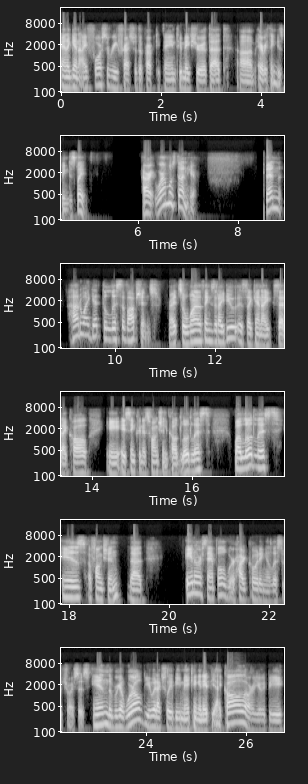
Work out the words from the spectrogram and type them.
And again, I force a refresh of the property pane to make sure that um, everything is being displayed. All right, we're almost done here. Then how do I get the list of options, right? So one of the things that I do is, again, I said I call a asynchronous function called load list. Well, load list is a function that in our sample, we're hard coding a list of choices. In the real world, you would actually be making an API call or you would be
